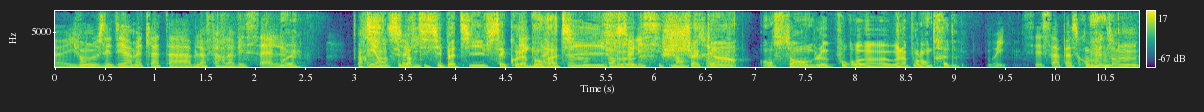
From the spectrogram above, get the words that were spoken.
Euh, ils vont nous aider à mettre la table, à faire la vaisselle. Ouais. C'est participatif, c'est collaboratif. On sollicite chacun ensemble pour voilà pour l'entraide. Oui, c'est ça, parce qu'en fait, mhm.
